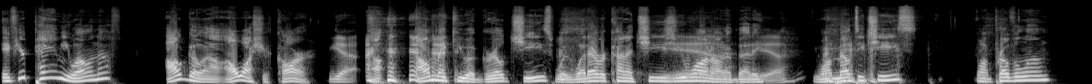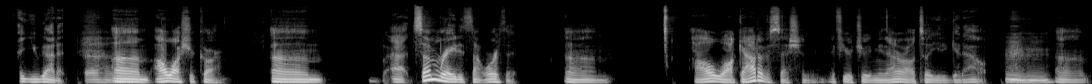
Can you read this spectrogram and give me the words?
if you're paying me well enough, I'll go out, I'll wash your car, yeah. I'll, I'll make you a grilled cheese with whatever kind of cheese you want on it, buddy. Yeah. You want melty cheese? You want provolone? You got it. Uh-huh. um, I'll wash your car. Um, at some rate, it's not worth it. Um, I'll walk out of a session if you're treating me that, or I'll tell you to get out. Mhm. Um,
